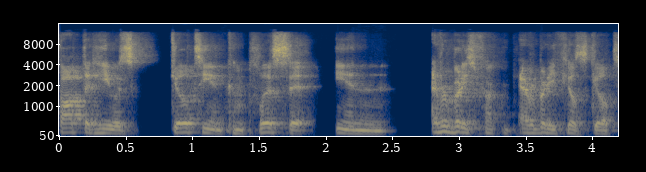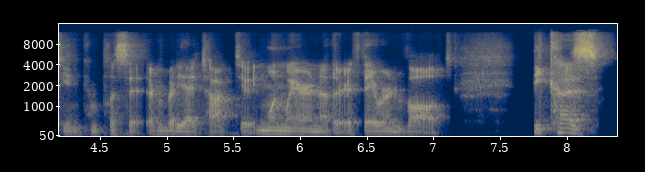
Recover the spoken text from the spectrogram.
thought that he was guilty and complicit in everybody's fucking everybody feels guilty and complicit. Everybody I talked to in one way or another if they were involved, because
